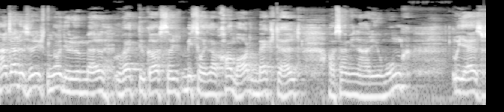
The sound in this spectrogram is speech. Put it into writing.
Hát először is nagy örömmel vettük azt, hogy viszonylag hamar megtelt a szemináriumunk. Ugye ez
